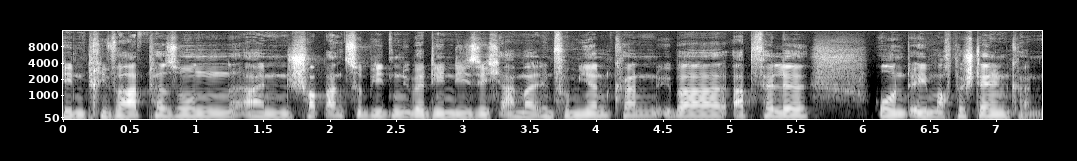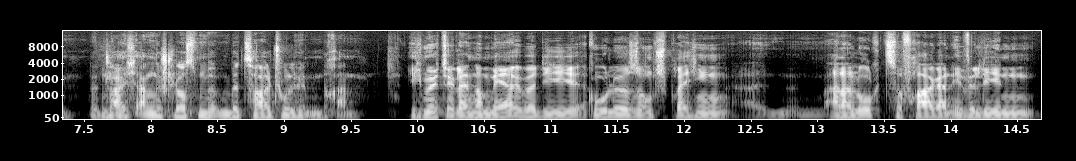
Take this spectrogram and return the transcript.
den Privatpersonen einen Shop anzubieten, über den die sich einmal informieren können über Abfälle und eben auch bestellen können. Mhm. Gleich angeschlossen mit einem Bezahltool hinten dran. Ich möchte gleich noch mehr über die Go-Lösung sprechen. Analog zur Frage an Evelyn,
